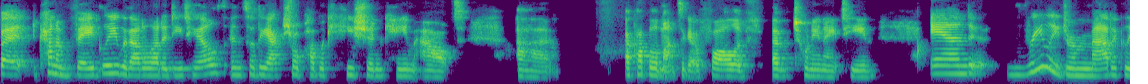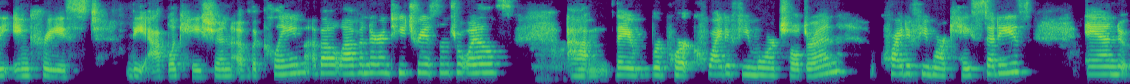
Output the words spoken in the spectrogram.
but kind of vaguely without a lot of details, and so the actual publication came out uh, a couple of months ago, fall of, of 2019, and really dramatically increased the application of the claim about lavender and tea tree essential oils. Um, they report quite a few more children, quite a few more case studies, and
